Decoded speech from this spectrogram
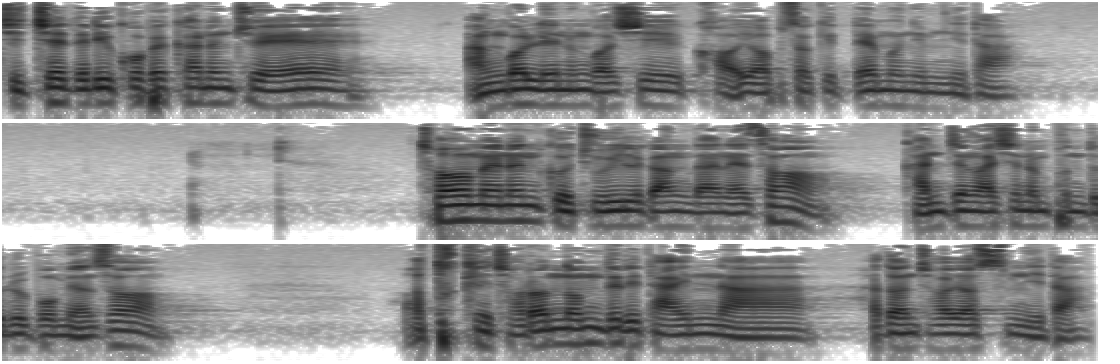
지체들이 고백하는 죄에 안 걸리는 것이 거의 없었기 때문입니다. 처음에는 그 주일 강단에서 간증하시는 분들을 보면서 어떻게 저런 놈들이 다 있나 하던 저였습니다.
